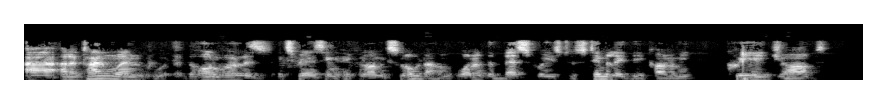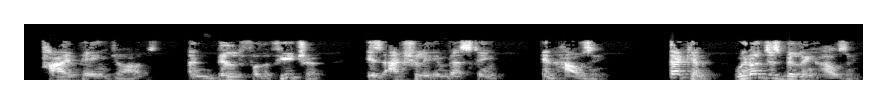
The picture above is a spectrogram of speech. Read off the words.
uh, at a time when the whole world is experiencing economic slowdown, one of the best ways to stimulate the economy, create jobs, high paying jobs, and build for the future is actually investing in housing. Second, we're not just building housing.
